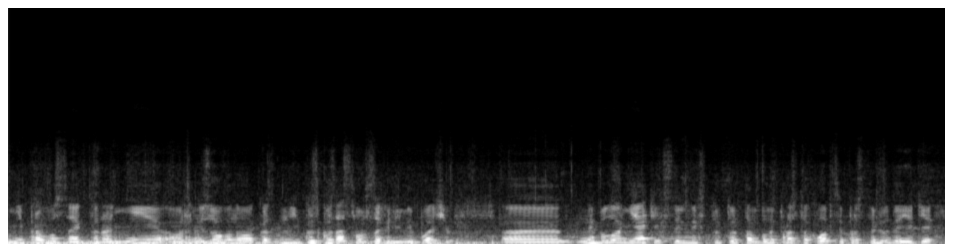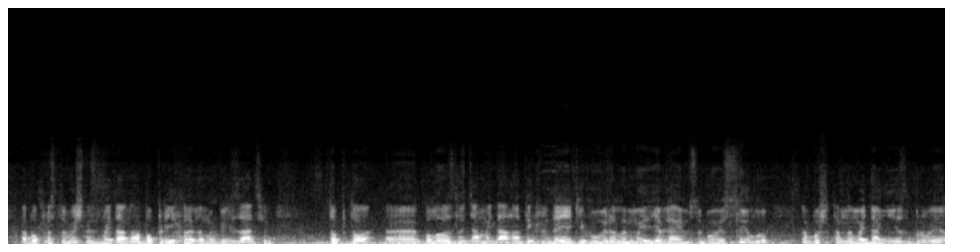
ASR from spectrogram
ні правосектора, ні організованого ні козацтва взагалі не бачив. Е, не було ніяких сильних структур, там були просто хлопці, просто люди, які або просто вийшли з Майдану, або приїхали на мобілізацію. Тобто е, було злиття Майдану, а тих людей, які говорили, ми являємо собою силу, або що там на Майдані є зброя,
